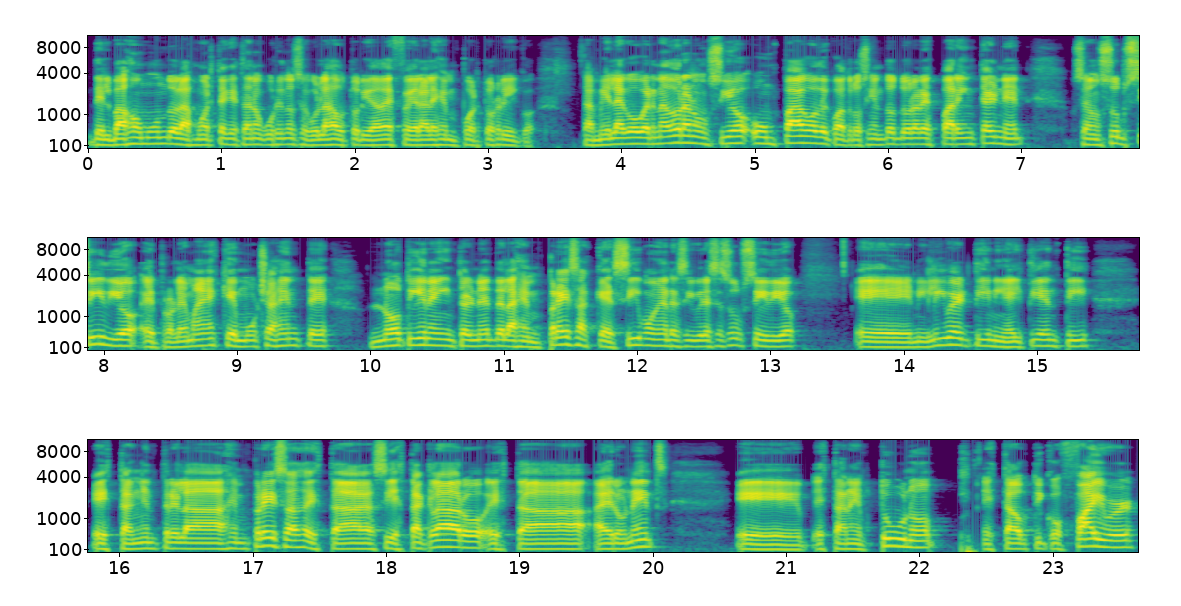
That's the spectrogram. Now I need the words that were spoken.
del bajo mundo las muertes que están ocurriendo según las autoridades federales en Puerto Rico. También la gobernadora anunció un pago de 400 dólares para Internet, o sea, un subsidio. El problema es que mucha gente no tiene Internet de las empresas que sí van a recibir ese subsidio, eh, ni Liberty ni ATT están entre las empresas, está, si está claro, está Aeronet, eh, está Neptuno, está Optico Fiber,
